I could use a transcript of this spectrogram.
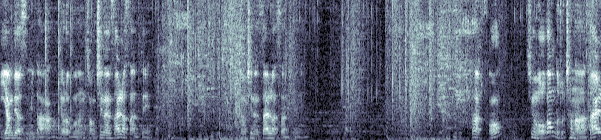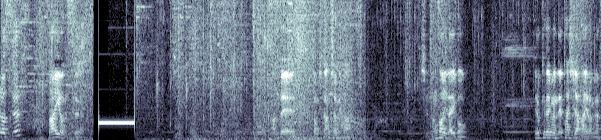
이양되었습니다. 여러분 정치는 사일러스한테. 정치는 사일러스한테 딱 어? 지금 어감도 좋잖아. 사일러스 science. 안돼. 정치 당첨이다. 지금 당선이다 이거. 이렇게 되면 내 탓이잖아 이러면.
